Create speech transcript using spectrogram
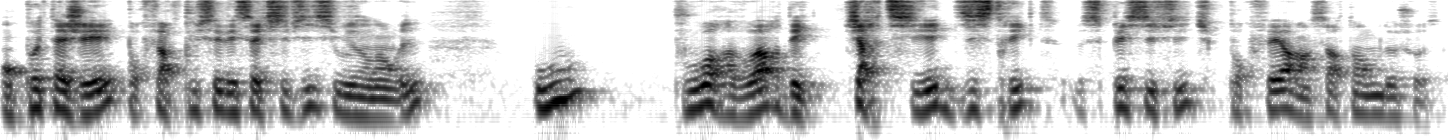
en potager pour faire pousser des sacrifices si vous en avez envie, ou pour avoir des quartiers, districts spécifiques pour faire un certain nombre de choses.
